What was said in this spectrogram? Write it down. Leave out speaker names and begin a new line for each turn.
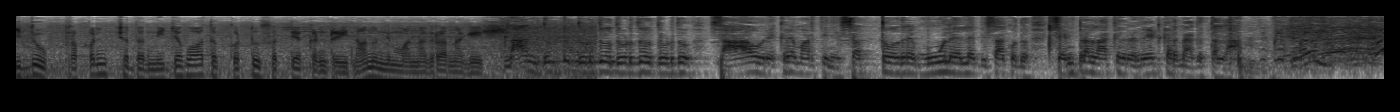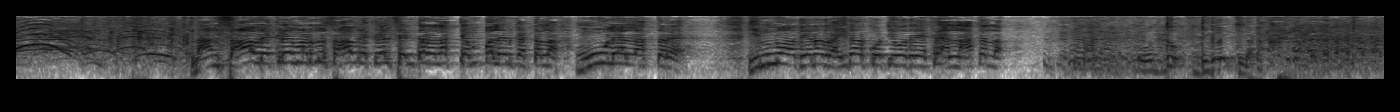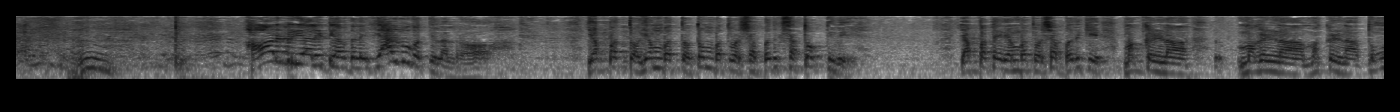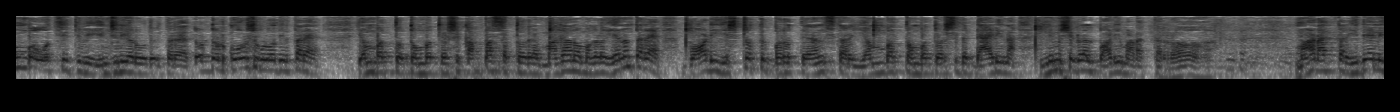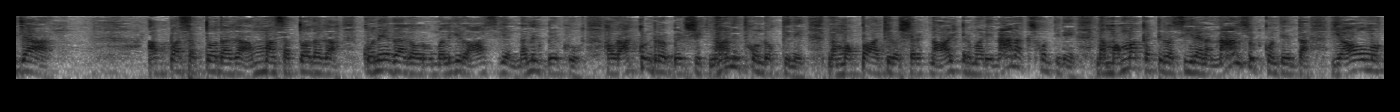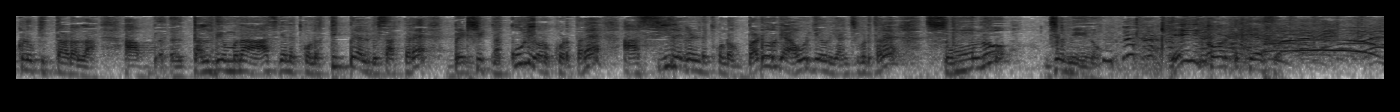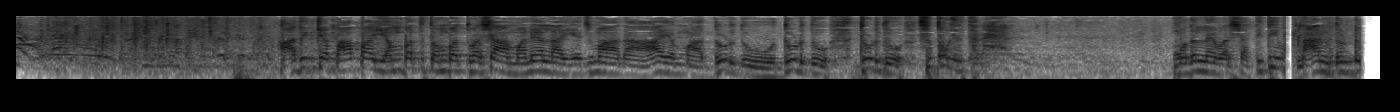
ಇದು ಪ್ರಪಂಚದ ನಿಜವಾದ ಕಟ್ಟು ಸತ್ಯ ಕಣ್ರಿ. ನಾನು ನಿಮ್ಮ ನಗರ ನಾಗೇಶ್.
ನಾನ್ ದುಡ್ಡು, ದುಡ್ದು ದುಡ್ದು ದುಡ್ದು ಸಾವಿರ ಎಕರೆ ಮಾಡ್ತೀನಿ. ಸತ್ತೋದ್ರೆ ಮೂಲೆಯಲ್ಲೇ ಬಿಸಾಕೋದು. ಸೆಂಟ್ರಲ್ ಹಾಕಿದ್ರೆ ರೇಟ್ ಕಡಿಮೆ ಆಗುತ್ತಲ್ಲ. ನಾನ್ ಸಾವಿರ ಎಕರೆ ಮಾಡಿದ್ರು ಸಾವಿರ ಎಕರೆ ಸೆಂಟರ್ ಅಲ್ಲಿ ಟೆಂಪಲ್ ಏನು ಕಟ್ಟಲ್ಲ. ಮೂಲೆಯಲ್ಲಿ ಹಾಕ್ತಾರೆ. ಇನ್ನು ಅದೇನಾದ್ರೂ ಐದಾರು ಕೋಟಿ ಹೋದ್ರೆ ಎಕರೆ ಅಲ್ಲಿ ಹಾಕಲ್ಲ. ಒದ್ದು ದಿಗ್ಲೈತಿ ರಿಯಾಲಿಟಿ ಆಫ್ ದ ಲೈಫ್ ಯಾರಿಗೂ ಗೊತ್ತಿಲ್ಲಲ್ರೋ? ಎಪ್ಪತ್ತೋ, ಎಂಬತ್ತೋ, ತೊಂಬತ್ತು ವರ್ಷ ಬದುಕಿ ಸತ್ತೋಗ್ತೀವಿ. ಎಪ್ಪತ್ತೈದು, ಎಂಬತ್ತು ವರ್ಷ ಬದುಕಿ ಮಕ್ಕಳನ್ನ ಮಗಳನ್ನ ಮಕ್ಕಳನ್ನ ತುಂಬಾ ಓದಿಸ್ತೀವಿ ಇಂಜಿನಿಯರ್ ಓದಿರ್ತಾರೆ, ದೊಡ್ಡ ದೊಡ್ಡ ಕೋರ್ಸ್ಗಳು ಓದಿರ್ತಾರೆ. ಎಂಬತ್ತು, ತೊಂಬತ್ತು ವರ್ಷಕ್ಕೆ ಅಪ್ಪ ಸತ್ತೋದ್ರೆ ಮಗನೋ, ಮಗಳು ಏನಂತಾರೆ? ಬಾಡಿ ಎಷ್ಟೊತ್ತಿಗೆ ಬರುತ್ತೆ ಅನ್ಸ್ತಾರೆ. ಎಂಬತ್ತೊಂಬತ್ತು ವರ್ಷದ ಡ್ಯಾಡಿನ ನಿಮಿಷಗಳಲ್ಲಿ ಬಾಡಿ ಮಾಡಾಕ್ತಾರೋ? ಮಾಡಾಕ್ತಾರೆ. ಇದೇ ನಿಜ. ಅಪ್ಪ ಸತ್ತೋದಾಗ, ಅಮ್ಮ ಸತ್ತೋದಾಗ ಕೊನೆದಾಗ ಅವ್ರಿಗೆ ಮಲಗಿರೋ ಹಾಸಿಗೆ ನನಗ್ ಬೇಕು. ಅವ್ರು ಹಾಕೊಂಡಿರೋ ಬೆಡ್ಶೀಟ್ ನಾನು ಎತ್ಕೊಂಡು ಹೋಗ್ತೀನಿ. ನಮ್ಮ ಅಪ್ಪ ಹಾಕಿರೋ ಶರ್ಟ್ನ ಆಲ್ಟರ್ ಮಾಡಿ ನಾನು ಹಾಕ್ಸ್ಕೊಂತೀನಿ. ನಮ್ಮ ಅಮ್ಮ ಕಟ್ಟಿರೋ ಸೀರೆನ ನಾನ್ ಸುಟ್ಕೊಂತೀನಿ ಅಂತ ಯಾವ ಮಕ್ಕಳು ಕಿತ್ತಾಡಲ್ಲ. ಆ ತಲ್ದಿಂಬನ ಹಾಸಿಗೆ ಎತ್ಕೊಂಡು ತಿಪ್ಪೆ ಅಲ್ಲಿ ಬಿಸಾಕ್ತಾರೆ ಬೆಡ್ಶೀಟ್ನ ಕೂಲಿ ಅವ್ರಿಗೆ ಕೊಡ್ತಾರೆ, ಆ ಸೀರೆಗಳನ್ನ ಎತ್ಕೊಂಡು ಹೋಗಿ ಬಡವ್ರಿಗೆ, ಅವ್ರಿಗೆ ಅವ್ರಿಗೆ ಹಂಚ್ಬಿಡ್ತಾರೆ. ಸುಮ್ಮನು ಜಮೀನು. ಏ ಕೋರ್ಟ್ ಕೇಸ್ ಅದಕ್ಕೆ ಪಾಪ ಎಂಬತ್ತು ತೊಂಬತ್ತು ವರ್ಷ ಆ ಮನೆಯಲ್ಲ ಯಜಮಾನ, ಆಯಮ್ಮ ದುಡ್ದು ದುಡ್ದು ದುಡ್ದು ಸತ್ತೋಗಿರ್ತಾರೆ. ಮೊದಲನೇ ವರ್ಷ ತಿಥಿ ನಾನ್ ದುಡ್ಡು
